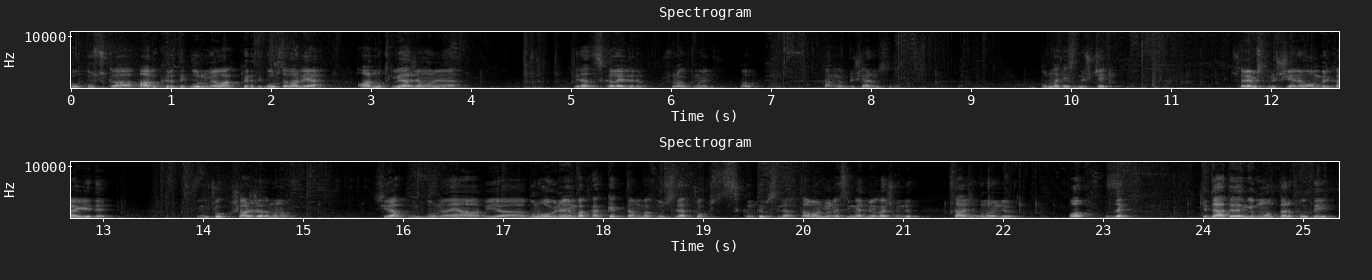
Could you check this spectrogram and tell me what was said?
9k. Abi kritik vurmuyor bak kritik vursa var ya armut gibi yaracağım onu ya. Biraz ıskalayabilirim. Kusura bakmayın. Hop. Kanka düşer misin? Bunda kesin düşecek. Söylemiştim düşeceğini 11k yedi. Çünkü çok şarjladım onu. Silah bu ne abi ya? Bunu oynayın bak hakikaten bak bu silah çok sıkıntı bir silah. Tabanca oynasım gelmiyor kaç gündür. Sadece bunu oynuyorum. Hop zınk. Ki daha dediğim gibi modları full değil.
